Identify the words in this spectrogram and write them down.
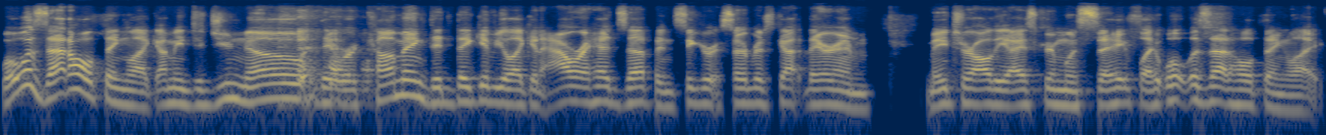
what was that whole thing like? I mean, did you know they were coming? Did they give you like an hour heads up and Secret Service got there and made sure all the ice cream was safe? Like, what was that whole thing like?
